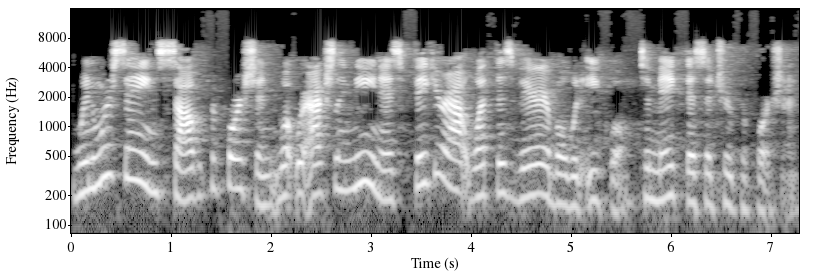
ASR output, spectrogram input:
When we're saying solve a proportion, what we're actually mean is figure out what this variable would equal to make this a true proportion.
